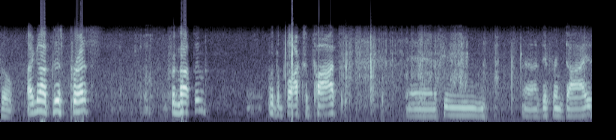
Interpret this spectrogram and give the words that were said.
So I got this press for nothing with a box of pots and a few uh, different dies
